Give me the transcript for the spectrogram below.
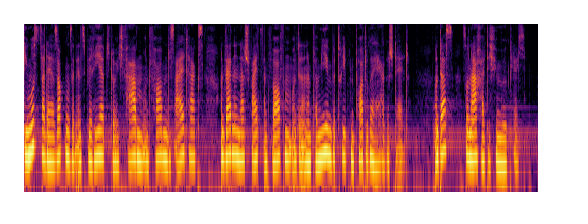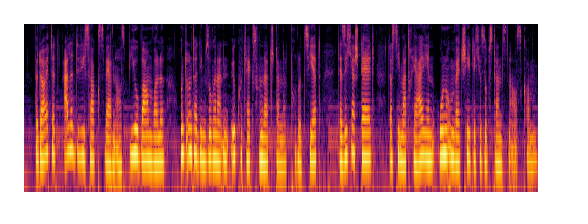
Die Muster der Socken sind inspiriert durch Farben und Formen des Alltags und werden in der Schweiz entworfen und in einem Familienbetrieb in Portugal hergestellt. Und das so nachhaltig wie möglich. Bedeutet, alle Diddy Socks werden aus Bio-Baumwolle und unter dem sogenannten Ökotex 100 Standard produziert, der sicherstellt, dass die Materialien ohne umweltschädliche Substanzen auskommen.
